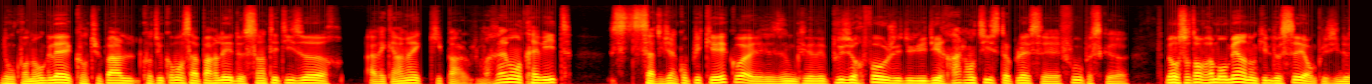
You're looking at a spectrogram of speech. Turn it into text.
Donc en anglais, quand tu parles, quand tu commences à parler de synthétiseur avec un mec qui parle vraiment très vite, ça devient compliqué quoi. Et donc il y avait plusieurs fois où j'ai dû lui dire ralentis s'il te plaît, c'est fou parce que mais on s'entend vraiment bien, donc il le sait en plus, il le,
